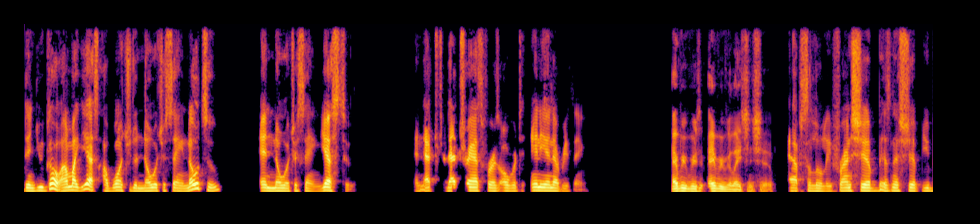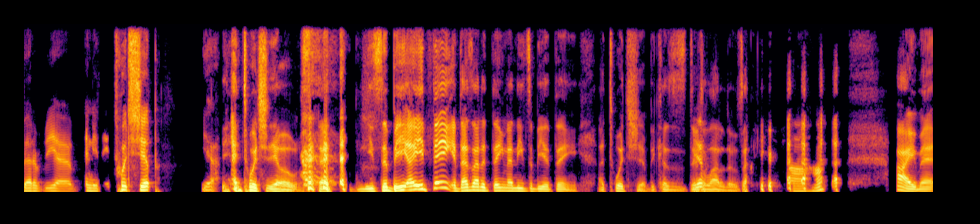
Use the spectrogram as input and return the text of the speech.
then you go." I'm like, "Yes, I want you to know what you're saying no to and know what you're saying yes to." And that that transfers over to any and everything. Every every relationship. Absolutely. Friendship, business ship, you better yeah, anything. Twitch ship. Yeah. And Twitch, yo, that needs to be a thing. If that's not a thing, that needs to be a thing. A Twitch ship because there's Yeah. a lot of those out here. Uh-huh. All right, man.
